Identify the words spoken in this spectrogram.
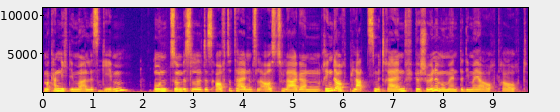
Man kann nicht immer alles geben. Und so ein bisschen das aufzuteilen, ein bisschen auszulagern, bringt auch Platz mit rein für schöne Momente, die man ja auch braucht.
